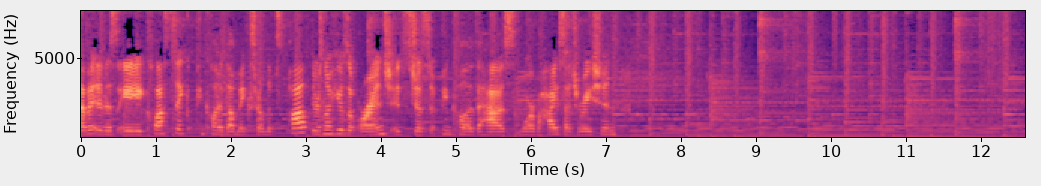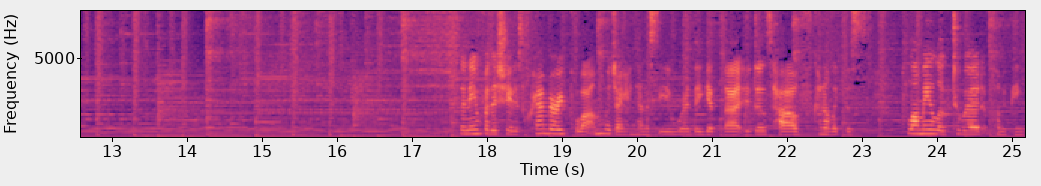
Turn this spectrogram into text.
Number seven, it is a classic pink color that makes your lips pop. There's no hues of orange, it's just a pink color that has more of a high saturation. The name for this shade is Cranberry Plum, which I can kind of see where they get that. It does have kind of like this plummy look to it, a plummy pink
